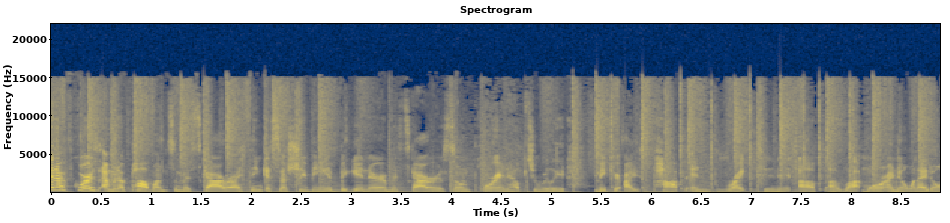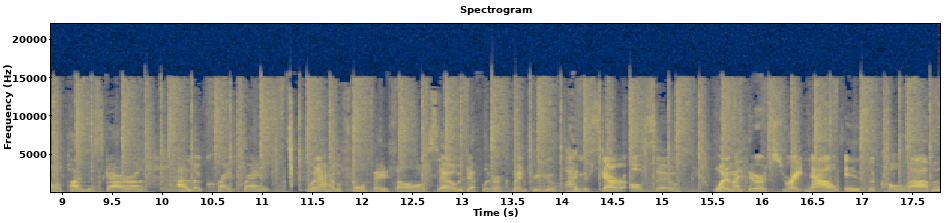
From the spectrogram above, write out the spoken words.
Then of course I'm going to pop on some mascara. I think especially being a beginner, mascara is so important. Helps to really make your eyes pop and brighten it up a lot more. I know when I don't apply mascara, I look cray cray when I have a full face on. So definitely recommend for you to apply mascara also. One of my favorites right now is the Collab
